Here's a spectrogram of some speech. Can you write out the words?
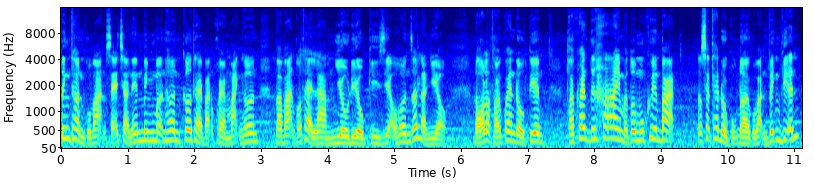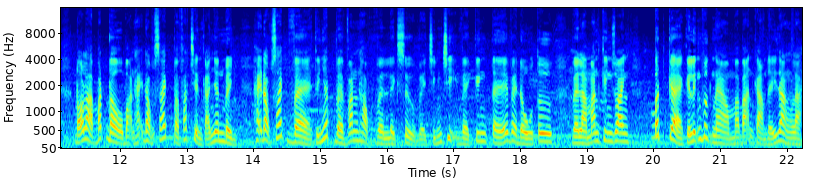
tinh thần của bạn sẽ trở nên minh mẫn hơn cơ thể bạn khỏe mạnh hơn và bạn có thể làm nhiều điều kỳ diệu hơn rất là nhiều. Đó là thói quen đầu tiên. Thói quen thứ hai mà tôi muốn khuyên bạn nó sẽ thay đổi cuộc đời của bạn vĩnh viễn đó là bắt đầu bạn hãy đọc sách và phát triển cá nhân mình. Hãy đọc sách về thứ nhất về văn học về lịch sử về chính trị về kinh tế về đầu tư về làm ăn kinh doanh bất kể cái lĩnh vực nào mà bạn cảm thấy rằng là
